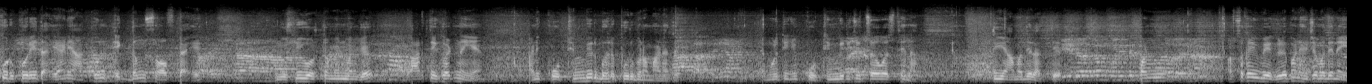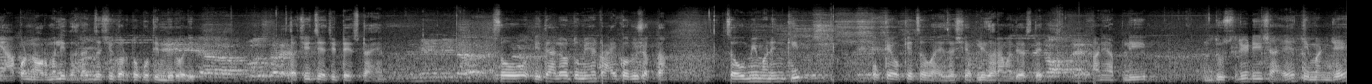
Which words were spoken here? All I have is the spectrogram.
कुरकुरीत आहे आणि आतून एकदम सॉफ्ट आहे. दुसरी गोष्ट मेन म्हणजे फार तिखट नाही आहे आणि कोथिंबीर भरपूर प्रमाणात आहे. त्यामुळे ती जी कोथिंबीरची चव असते ना ती यामध्ये लागते. पण असं काही वेगळे पण ह्याच्यामध्ये नाही आहे. आपण नॉर्मली घरात जशी करतो कोथिंबीरवडी तशीच याची टेस्ट आहे. सो इथे आल्यावर तुम्ही हे ट्राय करू शकता. चव मी म्हणेन की ओके ओके चव आहे जशी आपली घरामध्ये असते. आणि आपली दुसरी डिश आहे ती म्हणजे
